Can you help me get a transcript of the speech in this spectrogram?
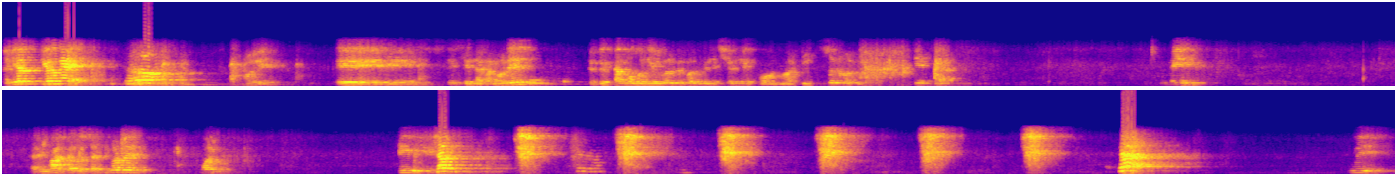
Señor, ¿qué onda? No. Muy bien. Eh, se sienta Ramón. Empezamos con el golpe por lesiones con Martín. Solo Martín. Sienta. Bien. ¿Te animás a hacerlo ya sin orden? Bueno. Y. ¡Ya! Muy bien.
